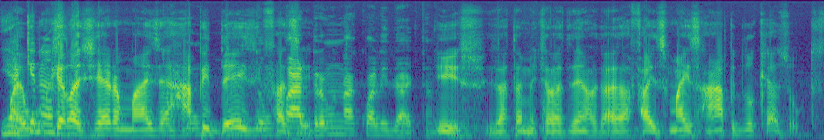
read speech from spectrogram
E Mas aqui o nós... que ela gera mais é Tem um- rapidez tem em um fazer. padrão na qualidade também. Isso, exatamente. Ela, ela faz mais rápido do que as outras.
